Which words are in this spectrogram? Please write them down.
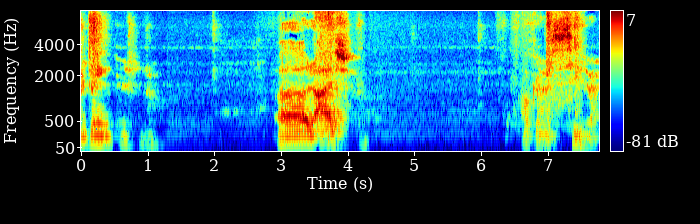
I think. Uh, eyes. How can I see that?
